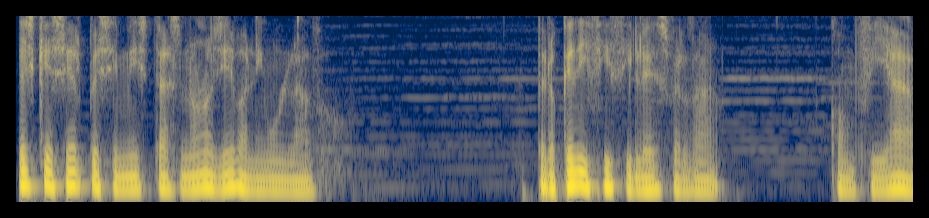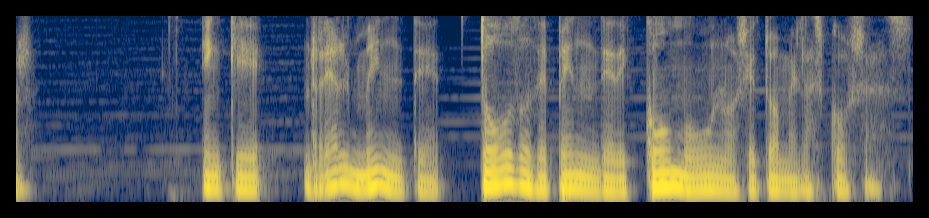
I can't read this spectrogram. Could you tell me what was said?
es que ser pesimistas no nos lleva a ningún lado. Pero qué difícil es, ¿verdad? Confiar en que realmente todo depende de cómo uno se tome las cosas.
